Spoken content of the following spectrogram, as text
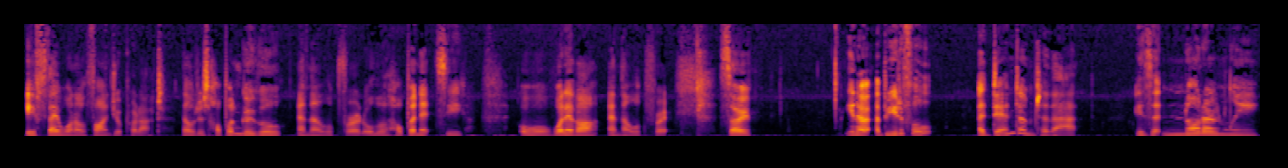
if they want to find your product. They'll just hop on Google and they'll look for it, or they'll hop on Etsy or whatever and they'll look for it. So, you know, a beautiful addendum to that is that not only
